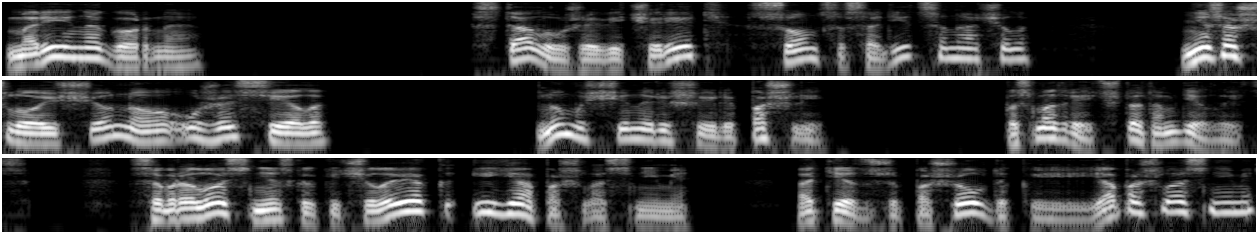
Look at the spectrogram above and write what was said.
Мария Нагорная Стало уже вечереть, солнце садиться начало. Не зашло еще, но уже село. Но мужчины решили, пошли. Посмотреть, что там делается. Собралось несколько человек, и я пошла с ними. Отец же пошел, так и я пошла с ними.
